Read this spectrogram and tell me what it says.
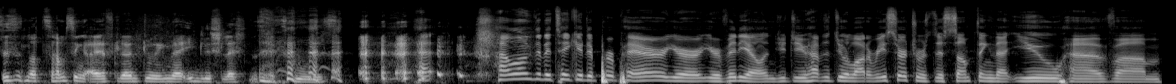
this is not something I have learned during my English lessons at schools. How long did it take you to prepare your, your video? And you, do you have to do a lot of research, or is this something that you have um,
